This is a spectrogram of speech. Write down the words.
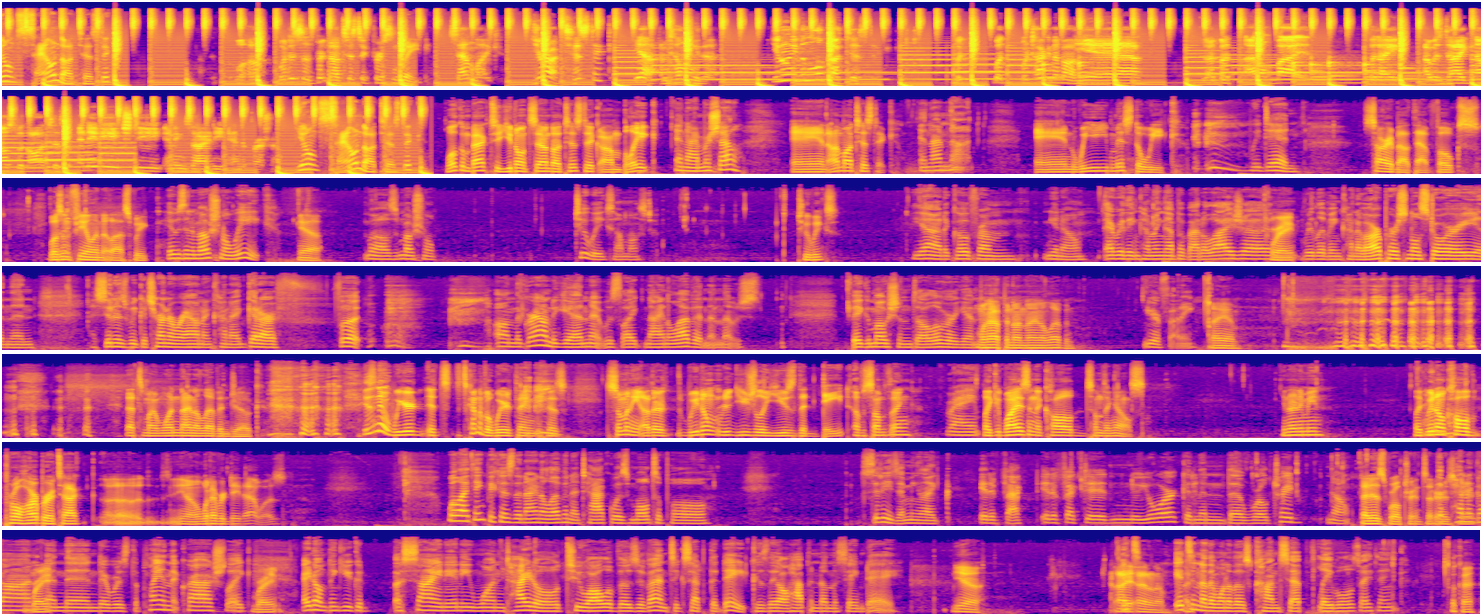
You don't sound autistic. Well, uh, what does an autistic person Wait, sound like? You're autistic? Yeah, I'm telling you that. You don't even look autistic. But but we're talking about yeah. But, but I don't buy it. but I I was diagnosed with autism and ADHD and anxiety and depression. you don't sound autistic. Welcome back to You Don't Sound Autistic. I'm Blake, And I'm Rochelle. and I'm autistic. And I'm not. And we missed a week. We did. Sorry about that, folks. Wasn't feeling it last week. It was an emotional week. Yeah, Well, it was emotional two weeks almost. two weeks. Yeah, to go from, you know, everything coming up about Elijah, and Right. reliving kind of our personal story, and then as soon as we could turn around and kind of get our foot on the ground again, it was like 9 11, and that was big emotions all over again. What happened on 9 11? You're funny. I am. That's my one 9/11 joke. Isn't it weird? It's it's kind of a weird thing because so many other we don't re- usually use the date of something. Right. Like why isn't it called something else? You know what I mean? Like we don't call the Pearl Harbor attack uh you know whatever day that was. Well, I think because the 9/11 attack was multiple cities. I mean, like it affect it affected New York and then the World Trade no, That is World Trade Center. the? Pentagon Right. and then there was the plane that crashed. Like Right. I don't think you could assign any one title to all of those events except the date because they all happened on the same day. Yeah. I, I don't know. It's I- another one of those concept labels, I think. Okay.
